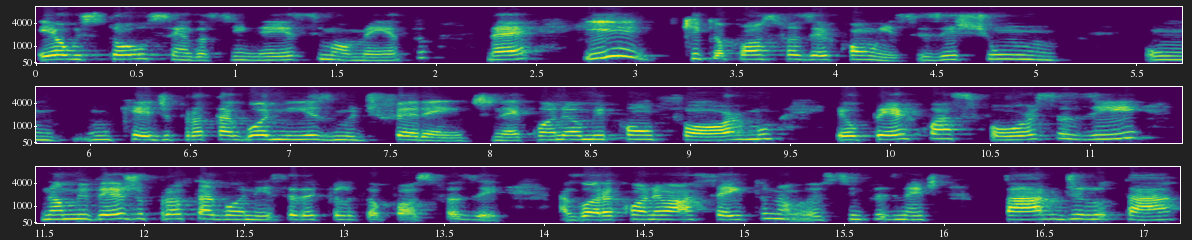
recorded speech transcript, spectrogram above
eu estou sendo assim nesse momento, né? E o que, que eu posso fazer com isso? Existe um, um, um quê de protagonismo diferente, né? Quando eu me conformo, eu perco as forças e não me vejo protagonista daquilo que eu posso fazer. Agora, quando eu aceito, não, eu simplesmente paro de lutar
